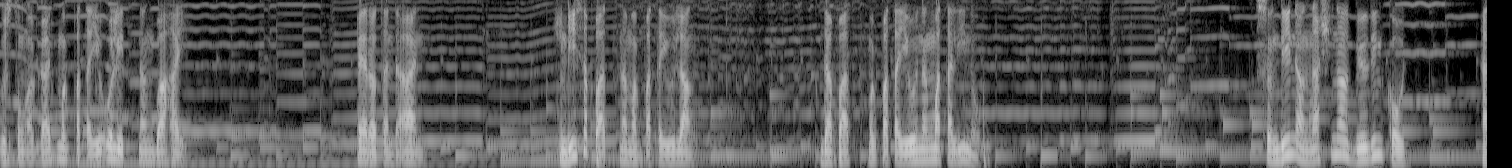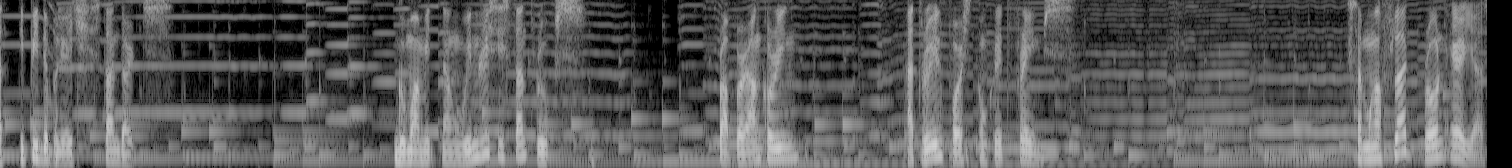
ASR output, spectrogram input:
gustong agad magpatayo ulit ng bahay. Pero tandaan, hindi sapat na magpatayo lang. Dapat magpatayo ng matalino. Sundin ang National Building Code at DPWH standards. Gumamit ng wind-resistant roofs, proper anchoring, at reinforced concrete frames. Sa mga flood-prone areas,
